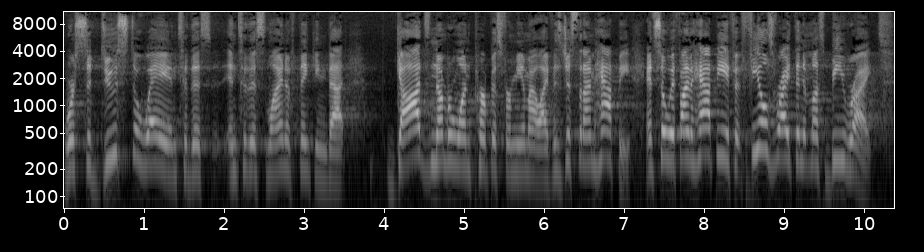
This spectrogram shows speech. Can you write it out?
We're seduced away into this, into this line of thinking that God's number one purpose for me in my life is just that I'm happy. And so if I'm happy, if it feels right, then it must be right.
